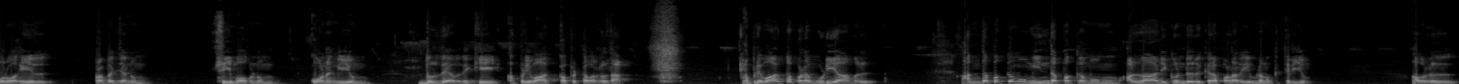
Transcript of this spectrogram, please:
ஒரு வகையில் பிரபஞ்சனும் சீமோகனும் கோணங்கியும் துர்தேவதைக்கு அப்படி வாக்கப்பட்டவர்கள் தான் அப்படி வாழ்க்கப்பட முடியாமல் அந்த பக்கமும் இந்த பக்கமும் அல்லாடி கொண்டிருக்கிற பலரையும் நமக்கு தெரியும். அவர்கள்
